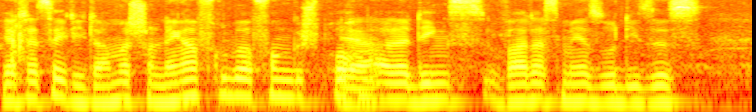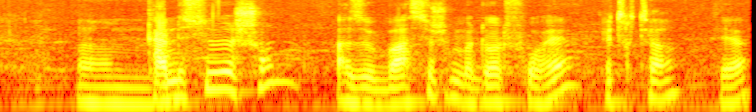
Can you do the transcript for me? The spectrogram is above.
Ja, tatsächlich, da haben wir schon länger drüber von gesprochen. Ja. Allerdings war das mehr so dieses ähm, Kanntest du das schon? Also warst du schon mal dort vorher? Etretat. Ja?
